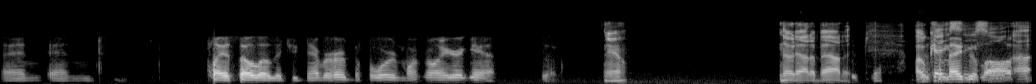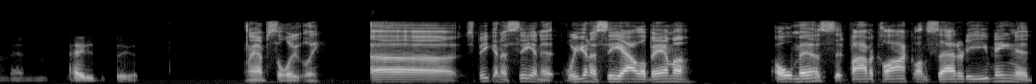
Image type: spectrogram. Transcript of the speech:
and and play a solo that you'd never heard before and weren't going to hear again. So Yeah. No doubt about it. it's Okay, a major Cecil, loss uh, and, and hated to see it. Absolutely. Uh, speaking of seeing it, we're going to see Alabama, Ole Miss at five o'clock on Saturday evening at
